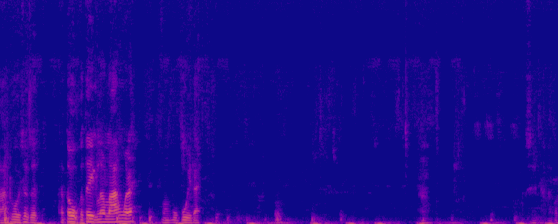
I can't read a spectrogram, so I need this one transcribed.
ล้างถ้วยถ้าเกิดกระโตกกระเตกแล้วล้างมาได้มันปุปุยได้เอาเสร็จแล้วก็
